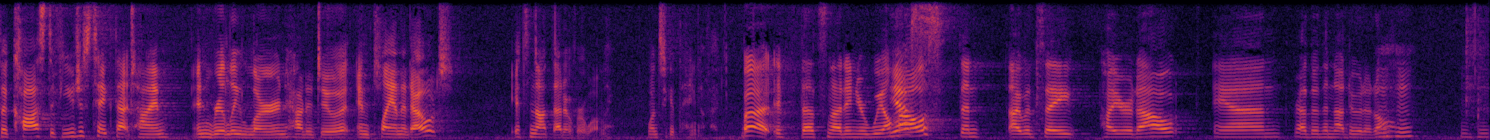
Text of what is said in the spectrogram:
the cost, if you just take that time and really learn how to do it and plan it out, it's not that overwhelming once you get the hang of it. But if that's not in your wheelhouse, then I would say hire it out, and rather than not do it at all. Mm-hmm.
